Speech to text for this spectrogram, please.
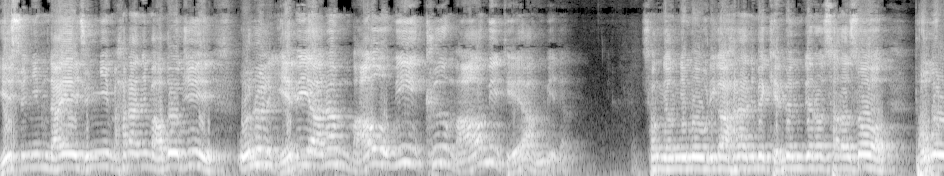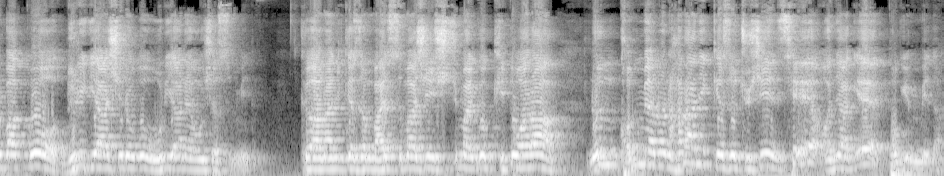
예수님 나의 주님 하나님 아버지 오늘 예배하는 마음이 그 마음이 되어야 합니다. 성령님은 우리가 하나님의 계명대로 살아서 복을 받고 누리게 하시려고 우리 안에 오셨습니다. 그 하나님께서 말씀하신 쉬지 말고 기도하라 기도하는 권면은 하나님께서 주신 새 언약의 복입니다.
